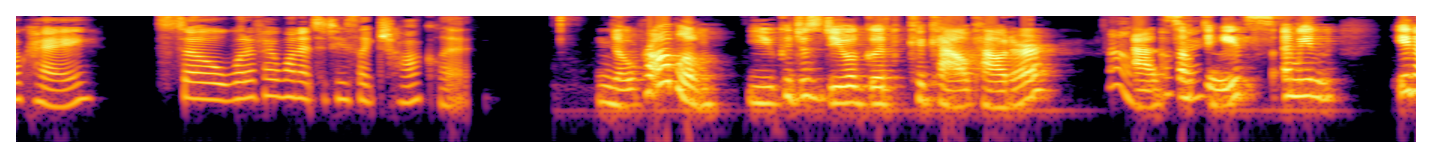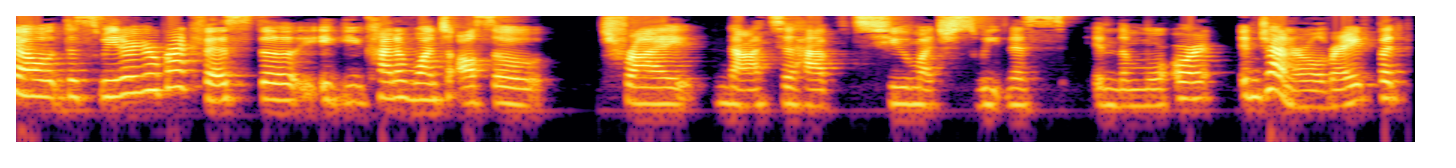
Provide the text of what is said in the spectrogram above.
Okay. So what if I want it to taste like chocolate? No problem. You could just do a good cacao powder, oh, add okay. some dates. I mean, you know, the sweeter your breakfast, the you kind of want to also try not to have too much sweetness in the more or in general, right? But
